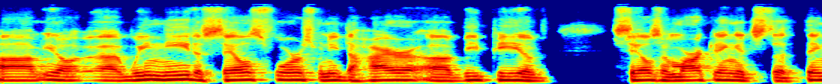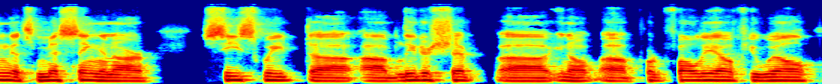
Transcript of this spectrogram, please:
Um, you know, uh, we need a sales force. We need to hire a VP of sales and marketing. It's the thing that's missing in our C-suite uh, uh leadership, uh, you know, uh, portfolio, if you will.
